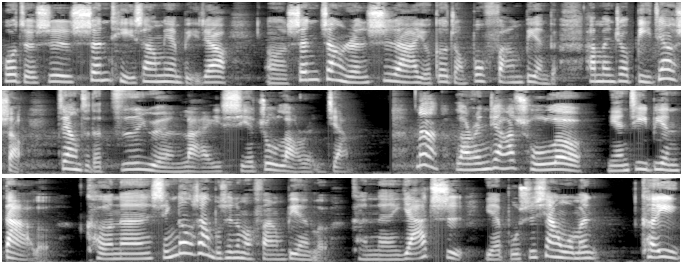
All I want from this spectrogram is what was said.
或者是身体上面比较呃身障人士啊，有各种不方便的，他们就比较少这样子的资源来协助老人家。那老人家除了年纪变大了，可能行动上不是那么方便了，可能牙齿也不是像我们可以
